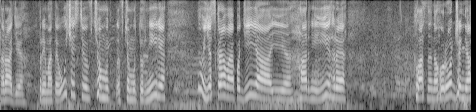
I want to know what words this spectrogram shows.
раді приймати участь в цьому, в цьому турнірі. Ну, яскрава подія і гарні ігри, класне нагородження.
